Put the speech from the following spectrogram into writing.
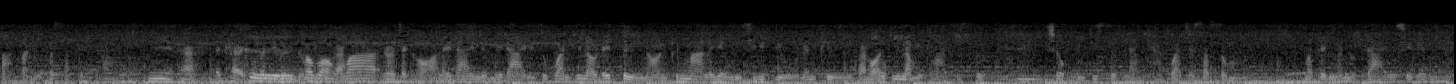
ฝ่าฟันอุปสรรคต่างนี่ค่ะไอ้ไข่ๆเขาคือก็ยืนยู่เขาบอกข้งหลังว่าเราจะขออะไรได้หรือไม่ได้ในทุกวันที่เราได้ตื่นนอนขึ้นมาแล้วยังมีชีวิตอยู่ นั่นคือความพรสุขที่ล้ำค่าที่สุดอืมโชคดีที่สุดแล้วค่ะกว่าจะสะสมมาเป็นมนุษย์ได้ไม่ใช่เรื่องง่าย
